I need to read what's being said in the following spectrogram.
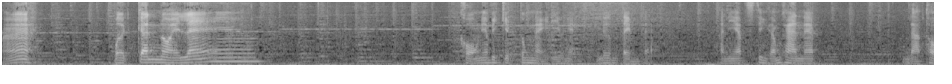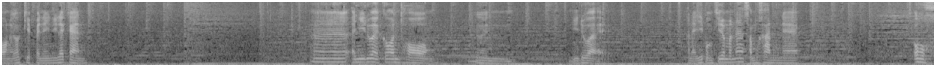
มาเปิดกันหน่อยแล้ว ของเนี่ยไปเก็บตรงไหนดีวเนี่ย เริ่มเต็มแล้ว อันนี้ครับสิ่งสำคัญนะครับ ดาบทองเนี่ยก็เก็บไปในนี้แล้วกัน อันนี้ด้วยก้อนทองเงินนี่ด้วย อันไหนที่ผมคิดว่ามันน่าสำคัญนะครับโอ้โห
